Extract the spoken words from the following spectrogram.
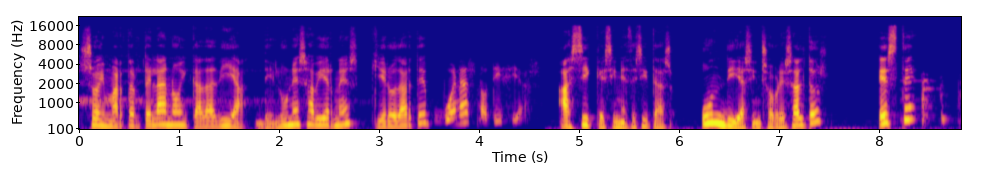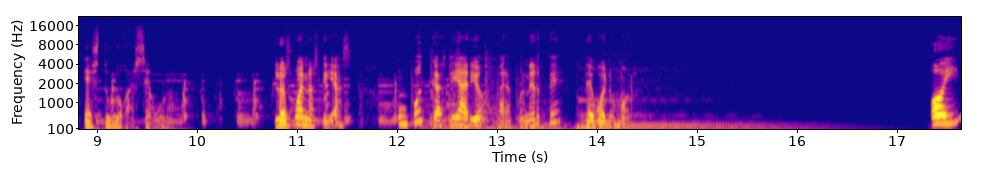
Soy Marta Hortelano y cada día, de lunes a viernes, quiero darte buenas noticias. Así que si necesitas un día sin sobresaltos, este es tu lugar seguro. Los buenos días, un podcast diario para ponerte de buen humor. Hoy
